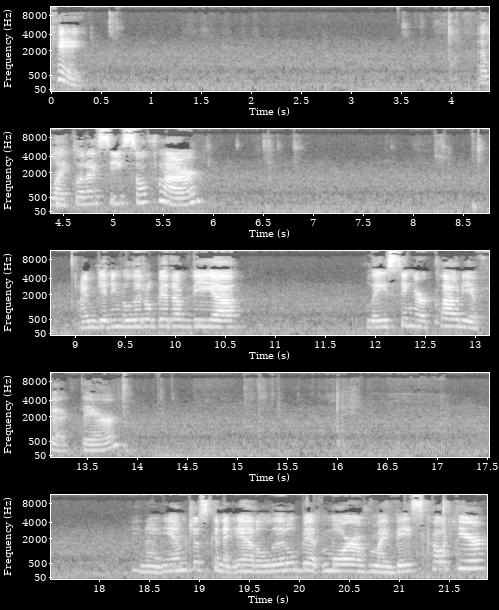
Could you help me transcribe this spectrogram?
Okay. I like what I see so far. I'm getting a little bit of the uh, lacing or cloudy effect there. And I am just going to add a little bit more of my base coat here.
